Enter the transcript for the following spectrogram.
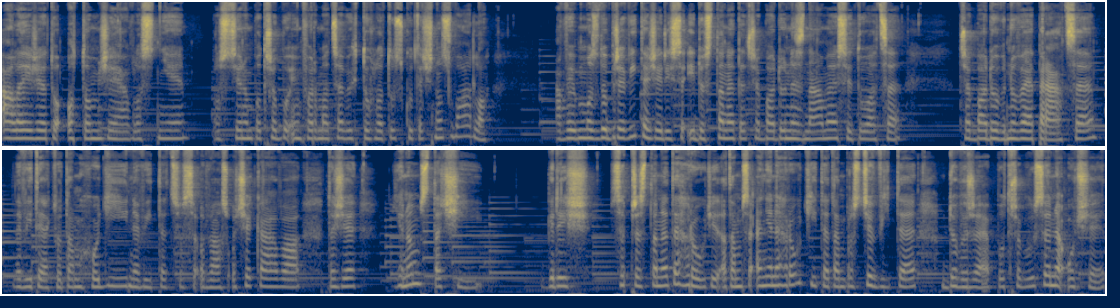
ale že je to o tom, že já vlastně prostě jenom potřebuji informace, abych tuhle tu skutečnost zvládla. A vy moc dobře víte, že když se i dostanete třeba do neznámé situace, třeba do nové práce, nevíte, jak to tam chodí, nevíte, co se od vás očekává, takže jenom stačí, když se přestanete hroutit a tam se ani nehroutíte, tam prostě víte, dobře, potřebuju se naučit,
